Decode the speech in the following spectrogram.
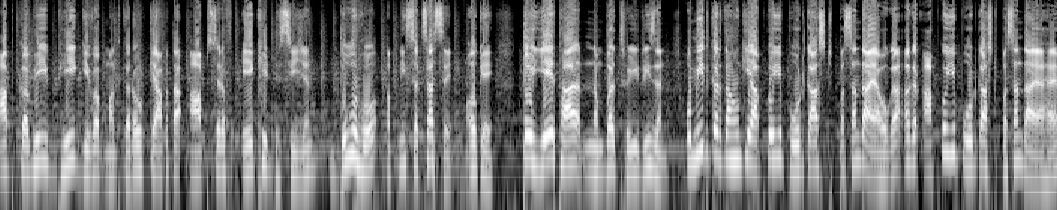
आप कभी भी गिव अप मत करो। क्या पता आप सिर्फ़ एक ही डिसीज़न दूर हो अपनी सक्सेस से। ओके तो ये था नंबर थ्री रीजन उम्मीद करता हूँ कि आपको ये पॉडकास्ट पसंद आया होगा। अगर आपको ये पॉडकास्ट पसंद आया है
